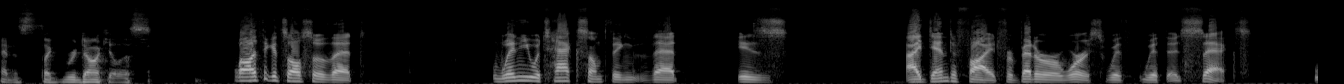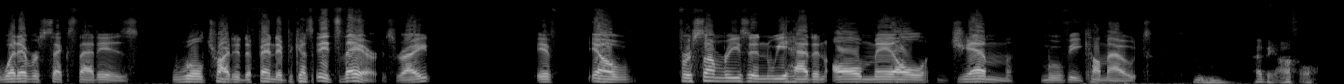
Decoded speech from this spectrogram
and it's like redonkulous. Well, I think it's also that when you attack something that is identified for better or worse with with a sex, whatever sex that is, will try to defend it because it's theirs, right? If you know, for some reason we had an all male Jem movie come out, Mhm. That'd be awful.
